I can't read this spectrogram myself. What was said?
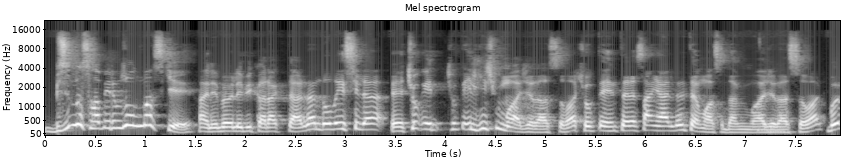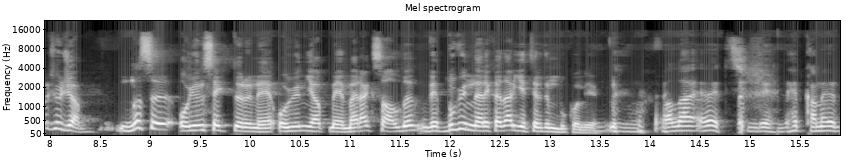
bizim nasıl haberimiz olmaz ki hani böyle bir karakterden. Dolayısıyla e, çok çok da ilginç bir macerası var. Çok da enteresan yerlere temas eden bir macerası var. Barış Hocam nasıl oyun sektörüne, oyun yapmaya merak saldın ve bugünlere kadar getirdin bu konuyu? Valla evet şimdi hep kamera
